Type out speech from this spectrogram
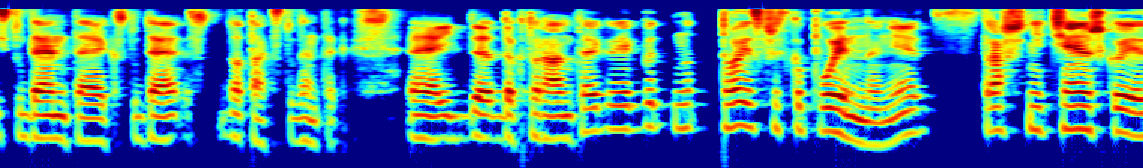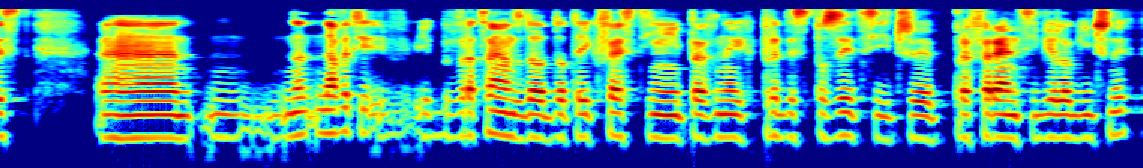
i studentek, studen, no tak, studentek i doktorantek. Jakby no, to jest wszystko płynne, nie? Strasznie ciężko jest E, nawet jakby wracając do, do tej kwestii pewnych predyspozycji czy preferencji biologicznych,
